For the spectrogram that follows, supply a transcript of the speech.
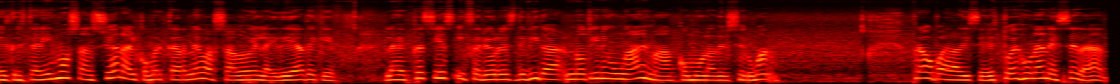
el cristianismo sanciona el comer carne basado en la idea de que las especies inferiores de vida no tienen un alma como la del ser humano. Prabhupada dice, esto es una necedad.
